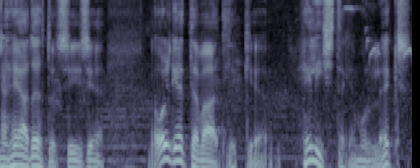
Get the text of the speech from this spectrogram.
head õhtut siis ja olge ettevaatlik ja helistage mulle, eks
